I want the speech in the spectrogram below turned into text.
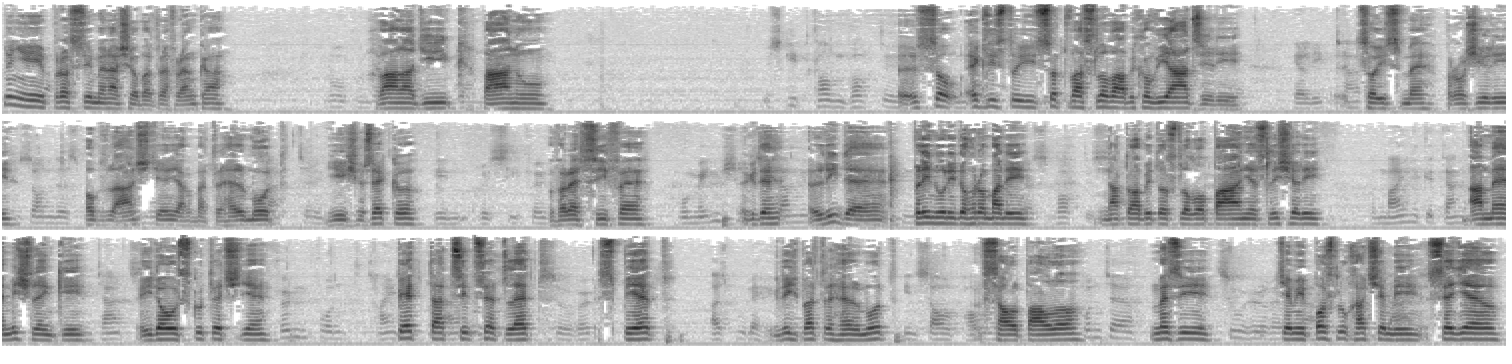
Nyní prosíme našeho bratra Franka. Chvála dík pánu. Jsou, existují sotva slova, abychom vyjádřili, co jsme prožili, obzvláště, jak bratr Helmut již řekl v Recife, kde lidé plynuli dohromady na to, aby to slovo páně slyšeli a mé myšlenky jdou skutečně 35 35 let zpět, když bratr Helmut v São Paulo mezi těmi posluchačemi seděl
